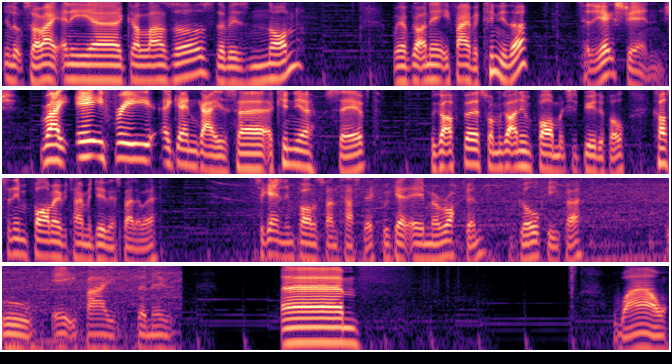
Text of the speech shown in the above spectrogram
He looks all right. Any uh, Golazos? There is none. We have got an 85 Acuna, though, to the exchange. Right, 83 again, guys. Uh, Acuna saved. We got a first one. We got an inform, which is beautiful. Costs an inform every time we do this, by the way. So getting inform is fantastic. We get a Moroccan goalkeeper. Ooh, 85, the new. Um, wow.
